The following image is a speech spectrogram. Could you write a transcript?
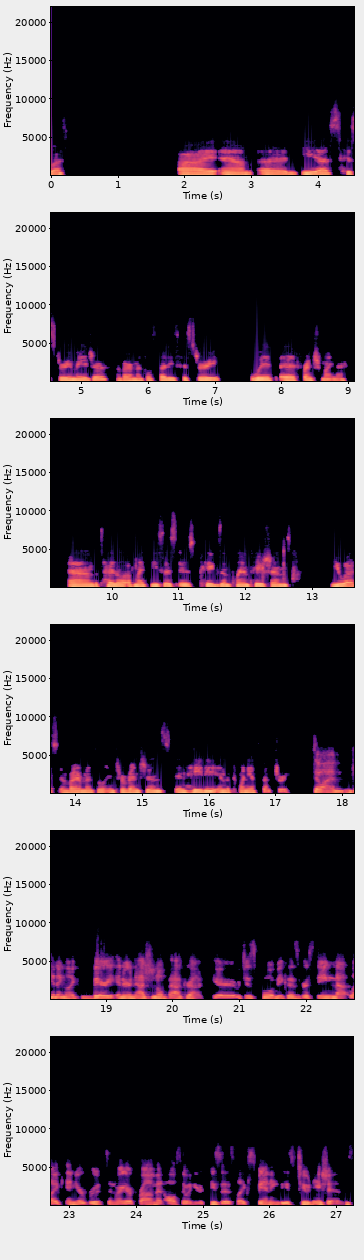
US. I am an ES history major, environmental studies history, with a French minor. And the title of my thesis is Pigs and Plantations US Environmental Interventions in Haiti in the 20th Century. So I'm getting like very international background here, which is cool because we're seeing that like in your roots and where you're from and also in your thesis, like spanning these two nations.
